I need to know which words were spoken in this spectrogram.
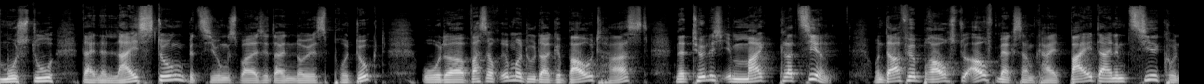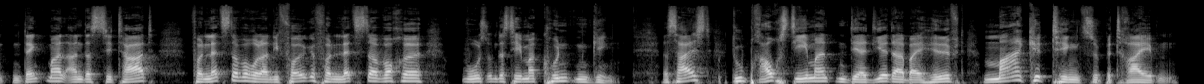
musst du deine Leistung beziehungsweise dein neues Produkt oder was auch immer du da gebaut hast, natürlich im Markt platzieren. Und dafür brauchst du Aufmerksamkeit bei deinem Zielkunden. Denk mal an das Zitat von letzter Woche oder an die Folge von letzter Woche, wo es um das Thema Kunden ging. Das heißt, du brauchst jemanden, der dir dabei hilft, Marketing zu betreiben,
